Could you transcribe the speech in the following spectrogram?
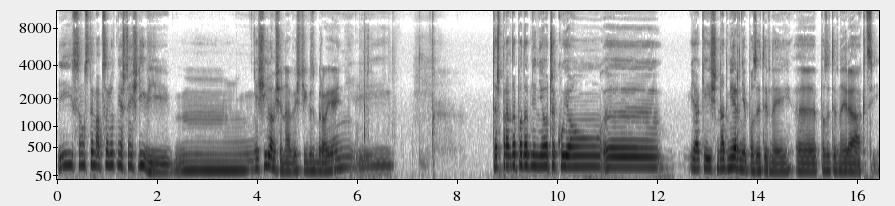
I są z tym absolutnie szczęśliwi. Mm, nie silą się na wyścig zbrojeń i też prawdopodobnie nie oczekują y, jakiejś nadmiernie pozytywnej, pozytywnej reakcji.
